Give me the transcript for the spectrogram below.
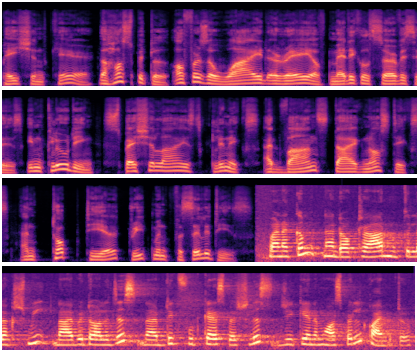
patient care. The hospital offers a wide array of medical services, including specialized clinics, advanced diagnostics, and top tier treatment facilities. வணக்கம் நான் doctor R Muthulakshmi diabetologist diabetic foot care specialist GKNM hospital Coimbatore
